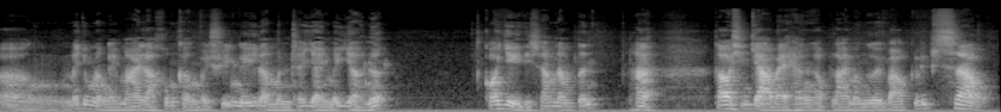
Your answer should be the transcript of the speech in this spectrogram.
uh, nói chung là ngày mai là không cần phải suy nghĩ là mình sẽ dậy mấy giờ nữa. Có gì thì sang năm tính ha. Thôi xin chào và hẹn gặp lại mọi người vào clip sau.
